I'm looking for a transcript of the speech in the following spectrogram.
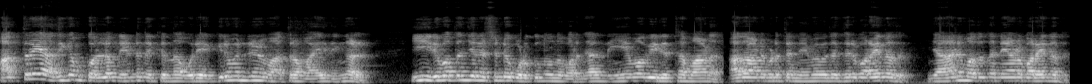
അത്രയധികം കൊല്ലം നീണ്ടു നിൽക്കുന്ന ഒരു എഗ്രിമെന്റിന് മാത്രമായി നിങ്ങൾ ഈ ഇരുപത്തഞ്ച് ലക്ഷം രൂപ കൊടുക്കുന്നു എന്ന് പറഞ്ഞാൽ നിയമവിരുദ്ധമാണ്. അതാണ് ഇവിടുത്തെ നിയമവിദഗ്ധർ പറയുന്നത്. ഞാനും അത് തന്നെയാണ് പറയുന്നത്.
